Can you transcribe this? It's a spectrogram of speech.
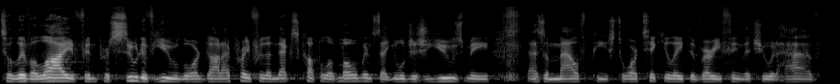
to live a life in pursuit of you, Lord God. I pray for the next couple of moments that you'll just use me as a mouthpiece to articulate the very thing that you would have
